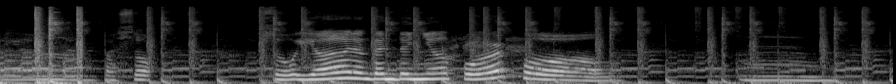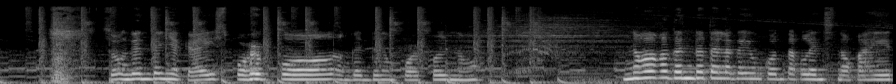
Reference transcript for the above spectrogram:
Ayan. So, yan. Ang ganda niya. Purple. So, ang ganda niya guys. Purple. Ang ganda ng purple, no? Nakakaganda talaga yung contact lens, no? Kahit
